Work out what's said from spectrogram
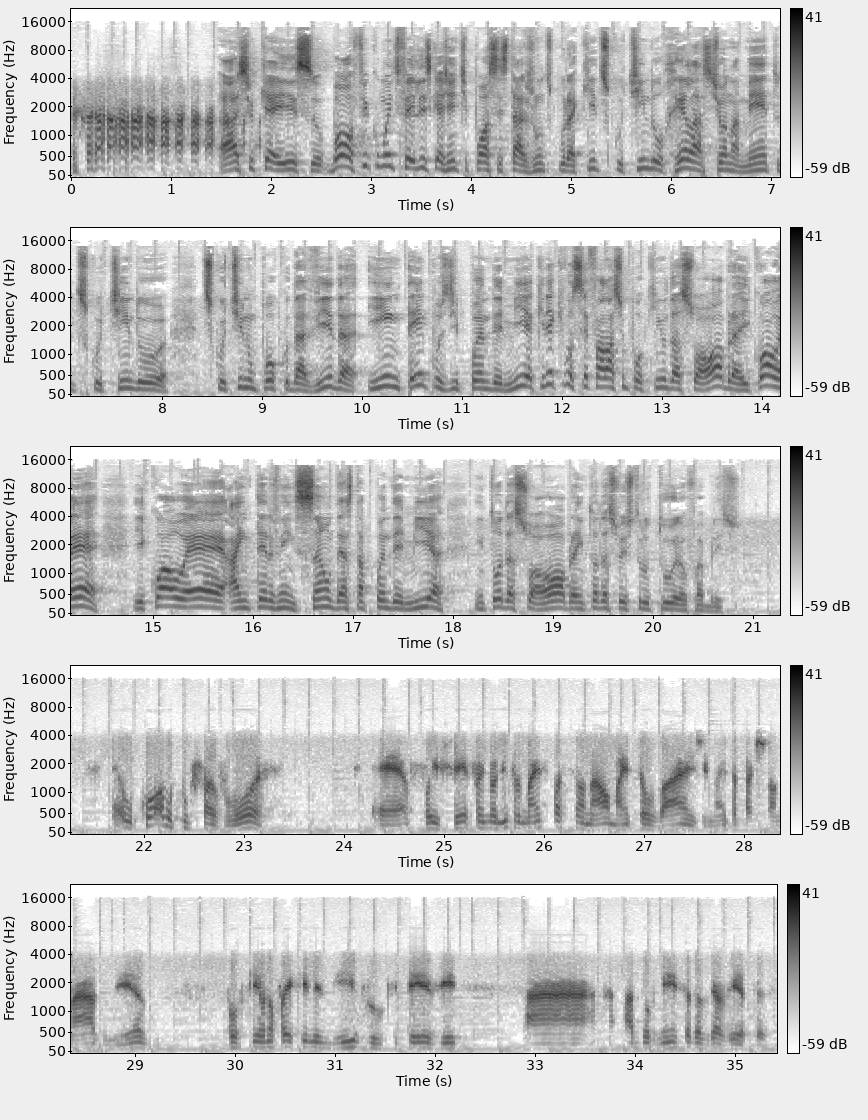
Acho que é isso. Bom, fico muito feliz que a gente possa estar juntos por aqui discutindo relacionamento, discutindo, discutindo um pouco da vida e em tempos de pandemia, queria que você falasse um pouquinho da sua obra e qual é e qual é a intervenção desta pandemia em toda a sua obra, em toda a sua estrutura, o Fabrício. É, o Colo, por favor, é, foi, foi meu livro mais passional, mais selvagem, mais apaixonado mesmo porque não foi aquele livro que teve a, a dormência das gavetas.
